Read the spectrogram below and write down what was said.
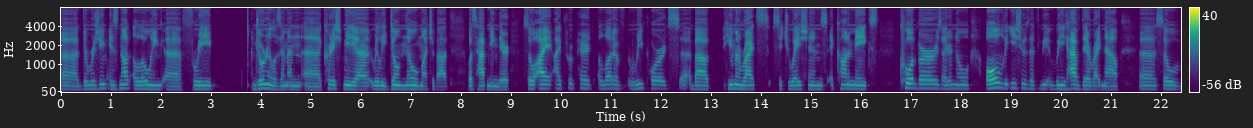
uh, the regime is not allowing uh, free journalism and uh, Kurdish media really don't know much about what's happening there. So I, I prepared a lot of reports uh, about human rights situations, economics, kolbars, I don't know, all the issues that we, we have there right now. Uh, so,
